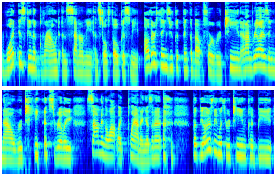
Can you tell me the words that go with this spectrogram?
what is going to ground and center me and still focus me? Other things you could think about for routine. And I'm realizing now routine is really sounding a lot like planning, isn't it? but the other thing with routine could be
